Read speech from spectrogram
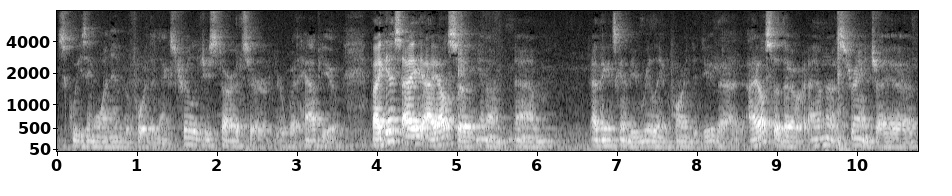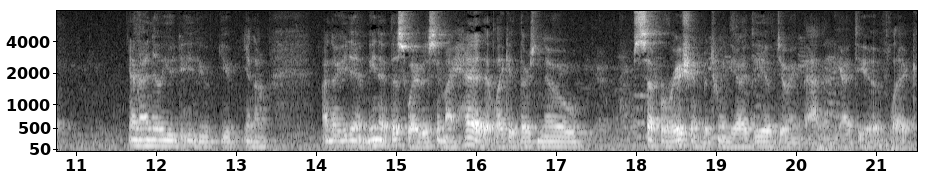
squeezing one in before the next trilogy starts or, or what have you. But I guess I, I also you know um, I think it's going to be really important to do that. I also though I don't know it's strange I uh, and I know you you you you, you know. I know you didn't mean it this way, but it's in my head that like it, there's no separation between the idea of doing that and the idea of like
